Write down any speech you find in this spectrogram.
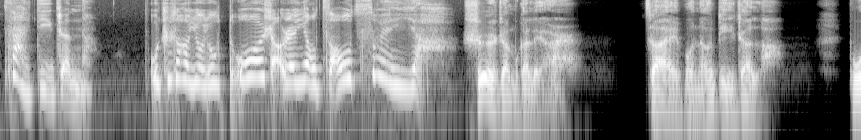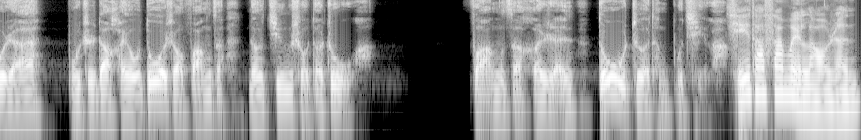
再地震呐，不知道又有多少人要遭罪呀！是这么个理儿，再不能地震了，不然不知道还有多少房子能经受得住啊！房子和人都折腾不起了。其他三位老人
